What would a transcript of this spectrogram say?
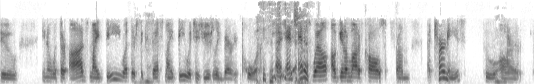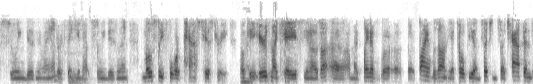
to, you know, what their odds might be, what their success might be, which is usually very poor. Uh, and, and as well, I'll get a lot of calls from attorneys who are suing Disneyland or thinking about suing Disneyland, mostly for past history. Okay, here's my case. You know, I was, uh, uh, my plaintiff, uh, uh, client was on the Autopia, and such and such happened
